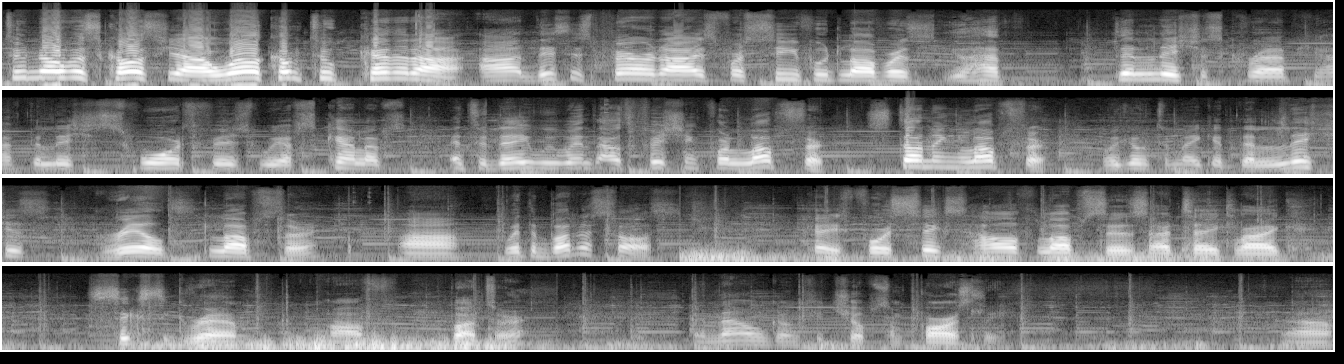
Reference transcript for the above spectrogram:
to Nova Scotia, welcome to Canada. Uh, this is paradise for seafood lovers. You have delicious crab, you have delicious swordfish, we have scallops and today we went out fishing for lobster, stunning lobster. We're going to make a delicious grilled lobster uh, with the butter sauce. Okay, for six half lobsters I take like 60 gram of butter and now I'm going to chop some parsley. Uh,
